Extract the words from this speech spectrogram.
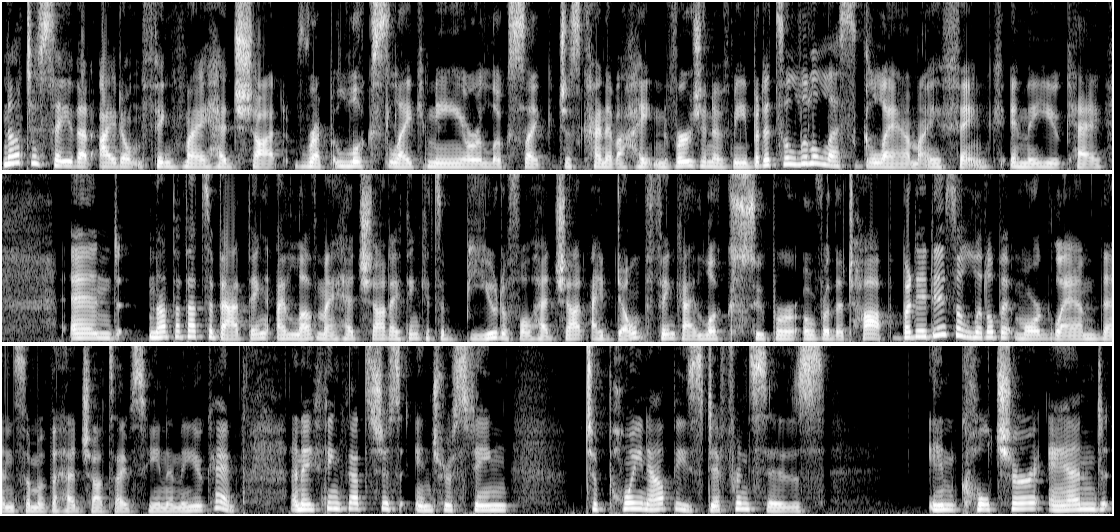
Not to say that I don't think my headshot rep- looks like me or looks like just kind of a heightened version of me, but it's a little less glam, I think, in the UK. And not that that's a bad thing. I love my headshot. I think it's a beautiful headshot. I don't think I look super over the top, but it is a little bit more glam than some of the headshots I've seen in the UK. And I think that's just interesting to point out these differences in culture and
